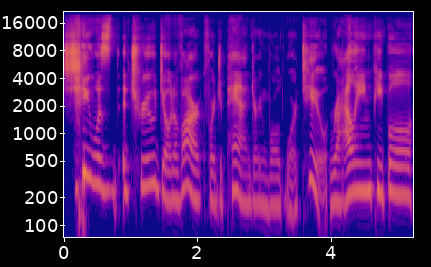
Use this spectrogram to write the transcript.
She was a true Joan of Arc for Japan during World War II, rallying people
